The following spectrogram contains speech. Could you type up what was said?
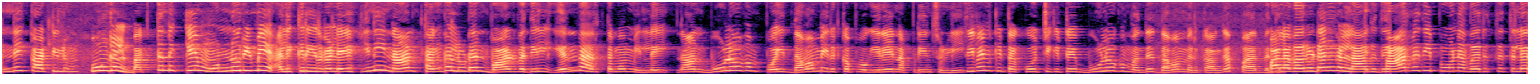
என்னை காட்டிலும் உங்கள் பக்தனுக்கே முன்னுரிமை அளிக்கிறீர்களே. இனி நான் தங்களுடன் வாழ்வதில் எந்த அர்த்தமும் இல்லை. நான் பூலோகம் போய் தவம் இருக்க போகிறேன் அப்படின்னு சொல்லி சிவன் கிட்ட கோச்சிக்கிட்டு பூலோகம் வந்து தவம் இருக்காங்க பார்வதி. பல வருடங்கள் ஆகுது. பார்வதி போன வருத்தத்துல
